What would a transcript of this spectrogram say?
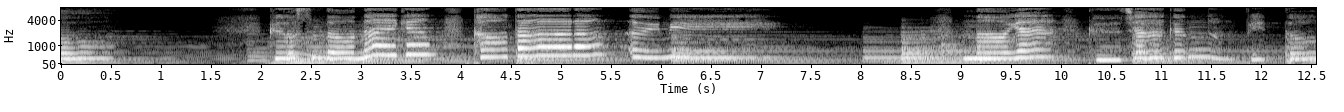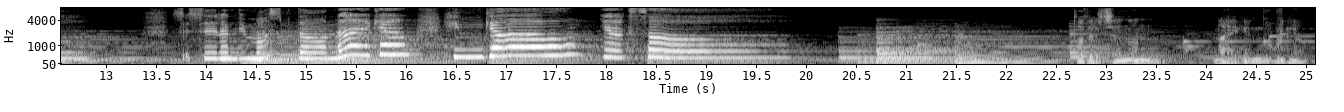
그 웃음도 나에겐 커다란 의미 너의 그 작은 눈빛도 쓸쓸한 뒷모습도 나에겐 힘겨운 약속 도대체 넌 나에겐 누구냐?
